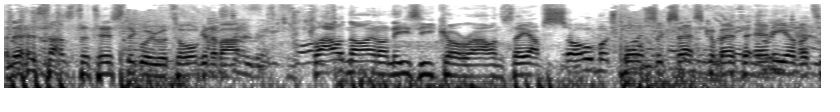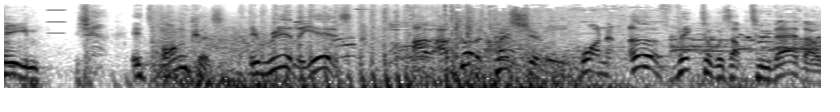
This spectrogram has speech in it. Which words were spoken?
And there's that statistic we were talking about. Cloud9 on these eco rounds, they have so much more success compared to any other team. it's bonkers. It really is. I, I've got a question. What on earth Victor was up to there, though?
